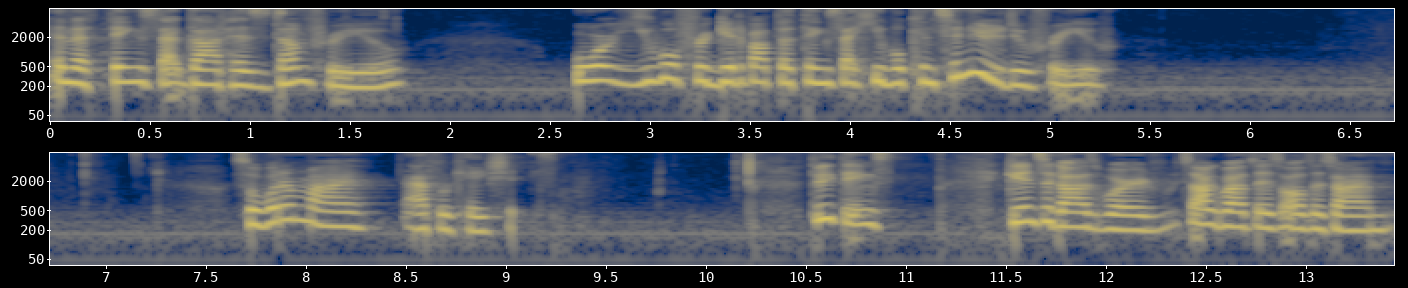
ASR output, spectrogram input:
and the things that God has done for you, or you will forget about the things that He will continue to do for you. So, what are my applications? Three things. Get into God's word. We talk about this all the time.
